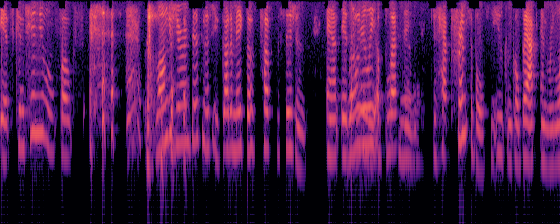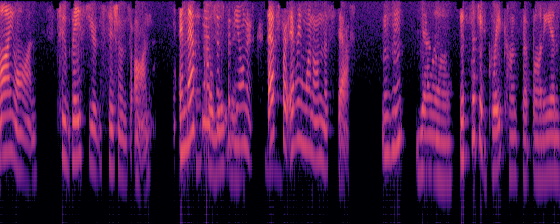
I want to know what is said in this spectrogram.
it's continual, folks. as long as you're in business, you've got to make those tough decisions, and it's Right. really a blessing Yeah. to have principles that you can go back and rely on to base your decisions on. And that's not just for the owners. That's for everyone on the staff. Mhm. Yeah, it's such a great concept, Bonnie. And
